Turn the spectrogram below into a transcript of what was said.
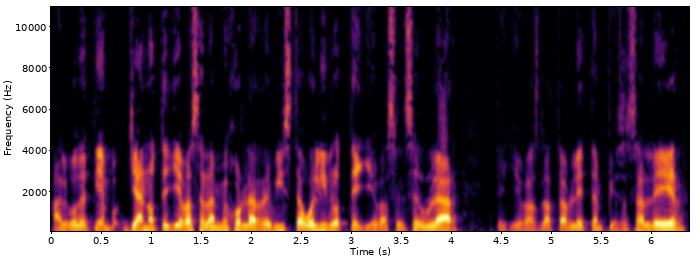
algo de tiempo, ya no te llevas a lo mejor la revista o el libro, te llevas el celular, te llevas la tableta, empiezas a leer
